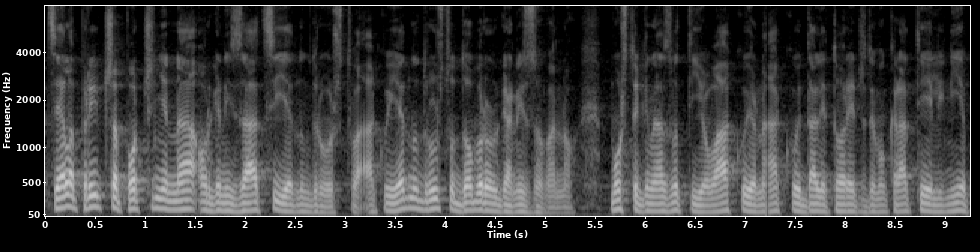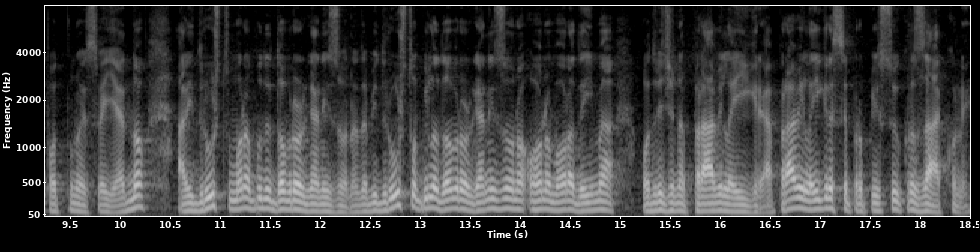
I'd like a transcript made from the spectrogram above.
cela priča počinje na organizaciji jednog društva. Ako je jedno društvo dobro organizovano, možete ga nazvati i ovako i onako, da li je to reč demokratije ili nije, potpuno je sve jedno, ali društvo mora bude dobro organizovano. Da bi društvo bilo dobro organizovano, ono mora da ima određena pravila igre, a pravila igre se propisuju kroz zakone.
